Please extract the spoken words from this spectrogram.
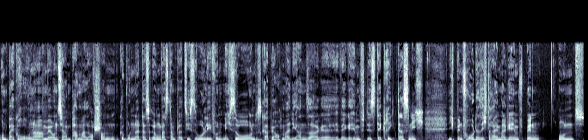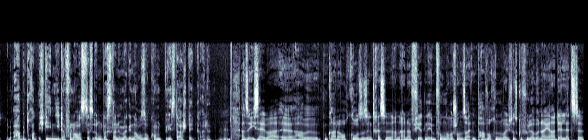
Und bei Corona haben wir uns ja ein paar Mal auch schon gewundert, dass irgendwas dann plötzlich so lief und nicht so. Und es gab ja auch mal die Ansage, wer geimpft ist, der kriegt das nicht. Ich bin froh, dass ich dreimal geimpft bin und habe trotz, ich gehe nie davon aus, dass irgendwas dann immer genau so kommt, wie es da steht gerade. Also ich selber äh, habe gerade auch großes Interesse an einer vierten Impfung, aber schon seit ein paar Wochen, weil ich das Gefühl habe, naja, der letzte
